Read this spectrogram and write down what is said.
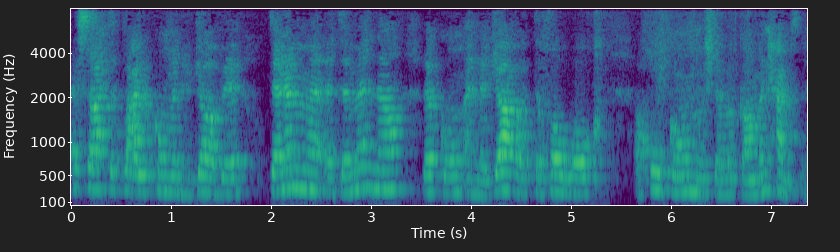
هسه راح تطلع لكم الإجابة. أتمنى لكم النجاح والتفوق. أخوكم مجتبى كامل حمزة.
